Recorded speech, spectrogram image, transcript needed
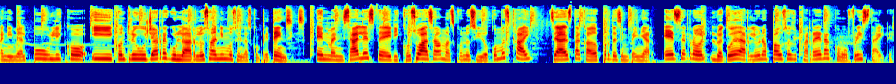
anime al público y contribuya a regular los ánimos en las competencias. En Manizales, Federico Suaza, más conocido como Sky, se ha destacado por desempeñar ese rol luego de darle una pausa a su carrera como freestyler.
